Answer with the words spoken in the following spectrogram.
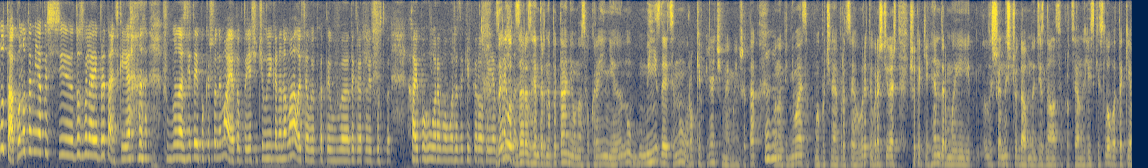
Ну так, воно там якось е, дозволяє британське. Я, у нас дітей поки що немає. Тобто я ще чоловіка не намагалася випхати в е, декретну відпустку. Хай поговоримо, може за кілька років. Я Взагалі, от зараз гендерне питання у нас в Україні. Ну мені здається, ну років 5 чи найменше. Так воно піднімається. Ми починаємо про це говорити. Врешті-решт, що таке гендер? Ми лише нещодавно дізналися про це англійське слово. Таке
